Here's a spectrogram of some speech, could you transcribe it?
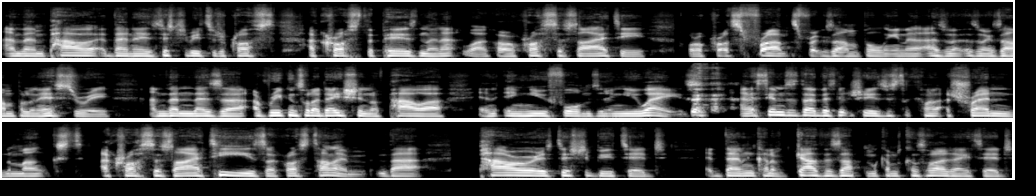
and then power then is distributed across across the peers in the network or across society or across france for example you know as an, as an example in history. And then there's a, a reconsolidation of power in, in new forms and in new ways. And it seems as though this literally is just a kind of a trend amongst across societies across time that power is distributed it then kind of gathers up and becomes consolidated.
